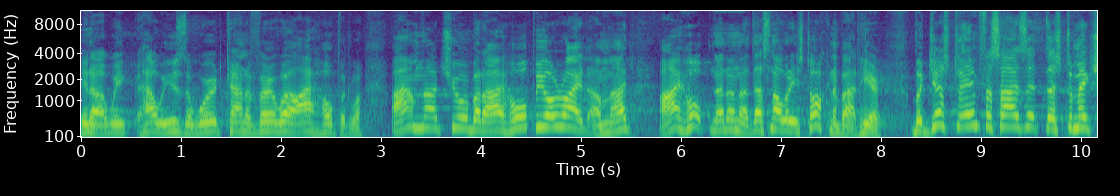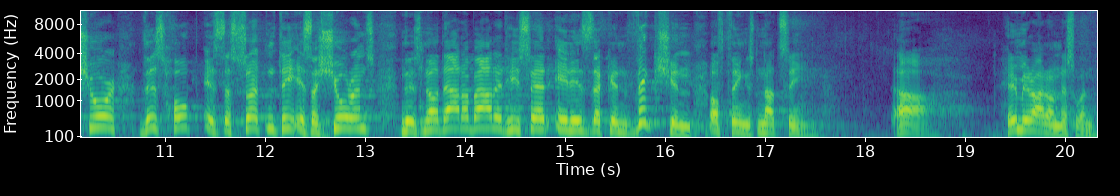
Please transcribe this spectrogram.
you know, we, how we use the word kind of very well. I hope it will. I'm not sure, but I hope you're right. I'm not, I hope. No, no, no. That's not what he's talking about here. But just to emphasize it, just to make sure this hope is a certainty, is assurance. There's no doubt about it. He said it is the conviction of things not seen. Ah, hear me right on this one.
